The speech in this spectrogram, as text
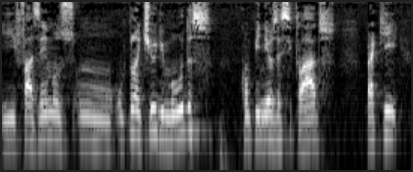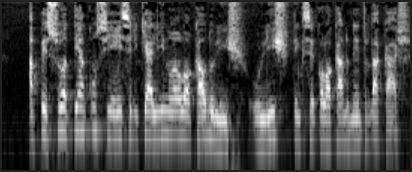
e fazemos um, um plantio de mudas com pneus reciclados, para que a pessoa tenha consciência de que ali não é o local do lixo. O lixo tem que ser colocado dentro da caixa.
